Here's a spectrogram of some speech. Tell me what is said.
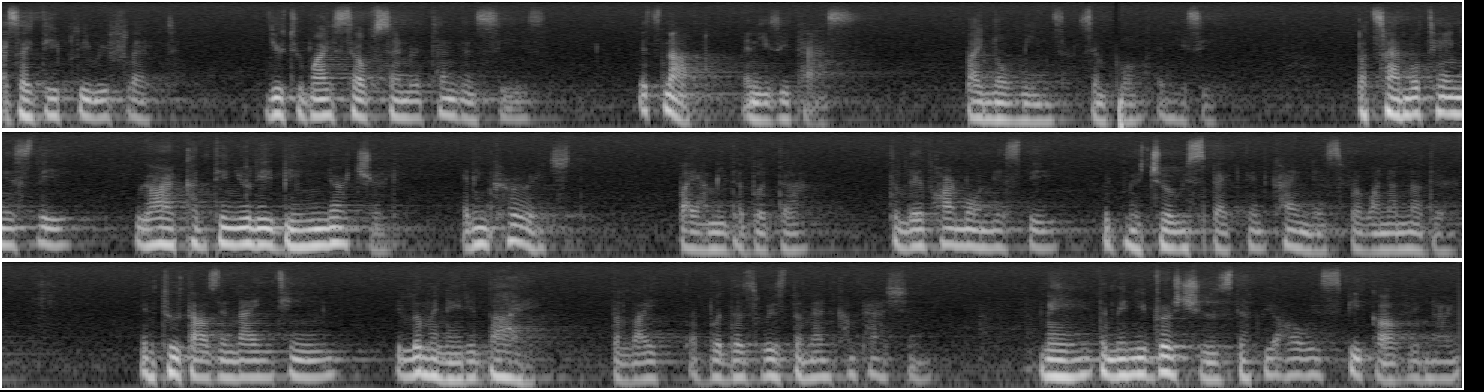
as I deeply reflect, due to my self-centered tendencies, it's not an easy task, by no means simple and easy. But simultaneously, we are continually being nurtured and encouraged by Amida Buddha to live harmoniously with mutual respect and kindness for one another. In 2019, illuminated by the light of Buddha's wisdom and compassion, may the many virtues that we always speak of in our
